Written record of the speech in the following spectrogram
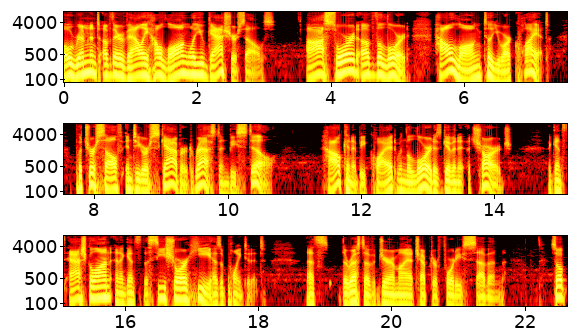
O remnant of their valley, how long will you gash yourselves? Ah, sword of the Lord, how long till you are quiet? Put yourself into your scabbard, rest, and be still. How can it be quiet when the Lord has given it a charge? Against Ashkelon and against the seashore, he has appointed it. That's the rest of Jeremiah chapter 47. So,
